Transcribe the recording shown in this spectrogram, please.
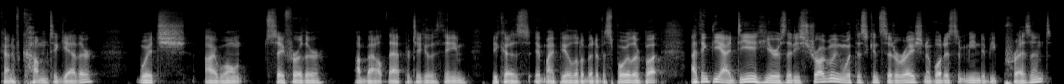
kind of come together, which I won't say further about that particular theme because it might be a little bit of a spoiler. But I think the idea here is that he's struggling with this consideration of what does it mean to be present.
